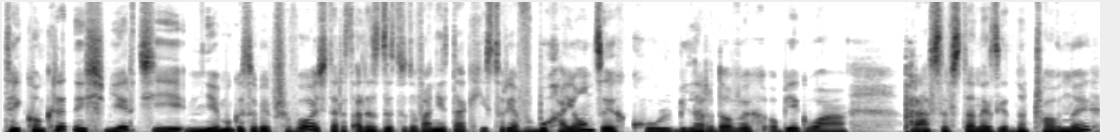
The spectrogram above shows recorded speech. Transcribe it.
Tej konkretnej śmierci nie mogę sobie przywołać teraz, ale zdecydowanie tak, historia wybuchających kul bilardowych obiegła prasę w Stanach Zjednoczonych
